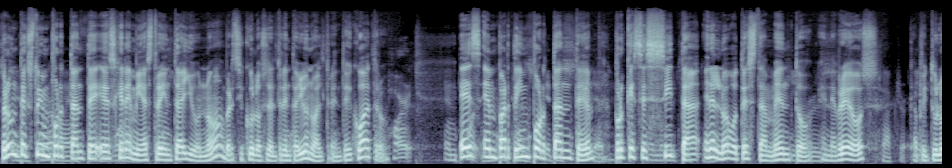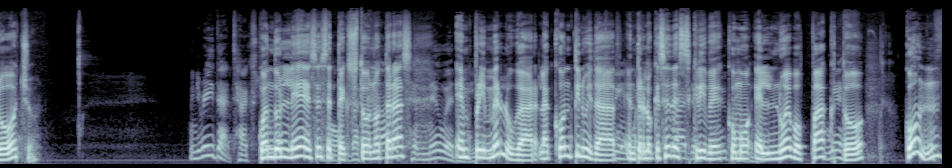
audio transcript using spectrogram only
pero un texto importante es Jeremías 31, versículos del 31 al 34. Es en parte importante porque se cita en el Nuevo Testamento, en Hebreos capítulo 8. Cuando lees ese texto, notarás, en primer lugar, la continuidad entre lo que se describe como el nuevo pacto con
